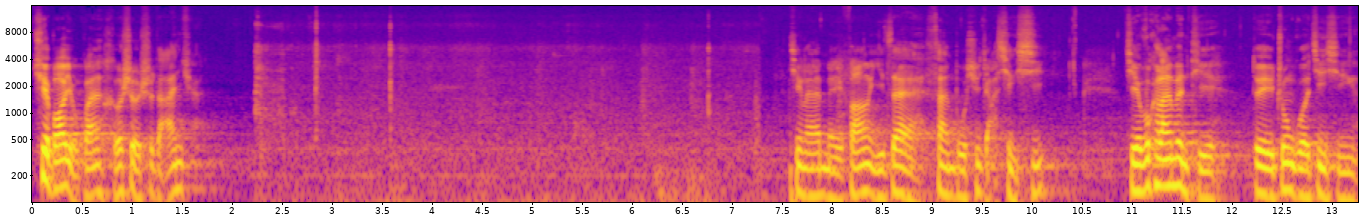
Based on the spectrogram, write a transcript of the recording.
确保有关核设施的安全。近来，美方一再散布虚假信息，借乌克兰问题对中国进行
